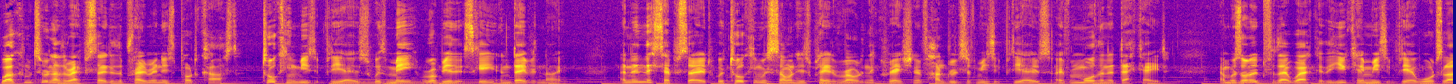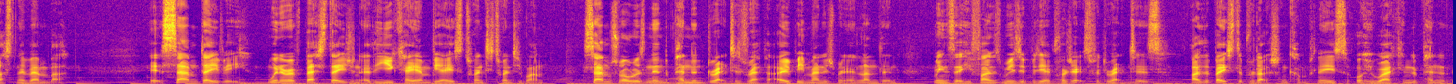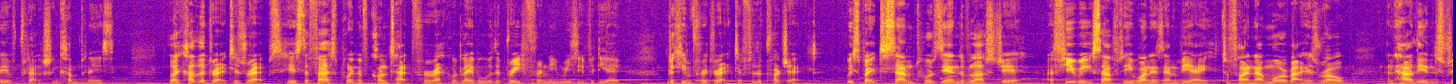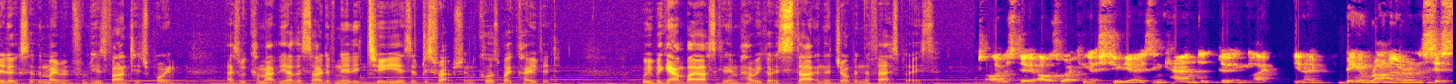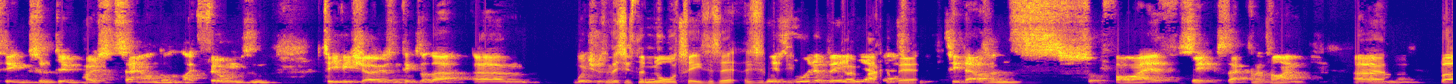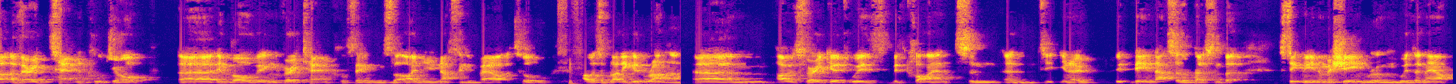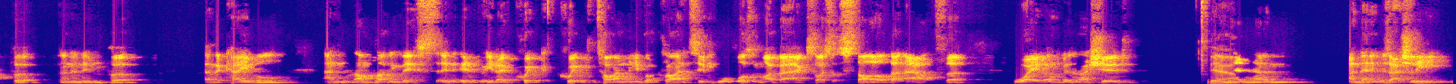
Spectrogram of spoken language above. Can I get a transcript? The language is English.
Welcome to another episode of the Promonews Podcast, talking music videos with me, Robbie Ulitsky, and David Knight. And in this episode, we're talking with someone who's played a role in the creation of hundreds of music videos over more than a decade, and was honoured for their work at the UK Music Video Awards last November. It's Sam Davey, winner of Best Agent at the UK MVAs 2021. Sam's role as an independent director's rep at OB Management in London means that he finds music video projects for directors, either based at production companies or who work independently of production companies. Like other directors' reps, he is the first point of contact for a record label with a brief for a new music video, looking for a director for the project. We spoke to Sam towards the end of last year, a few weeks after he won his MVA, to find out more about his role and how the industry looks at the moment from his vantage point as we come out the other side of nearly two years of disruption caused by COVID. We began by asking him how he got his start in the job in the first place. I was doing, I was working at studios in Camden doing like, you know, being a runner and assisting, sort of doing post sound on like films and TV shows and things like that. Um, which was this is the noughties, is it? This, is, this would have been yeah, back a bit. 2005, six, that kind of time. Um, yeah. But a very technical job uh, involving very technical things that I knew nothing about at all. I was a bloody good runner. Um, I was very good with with clients and and you know being that sort of person. But stick me in a machine room with an output and an input and a cable and unplugging this in, in you know quick quick time when you've got clients in what wasn't my bag. So I sort of styled that out for way longer than I should. Yeah. And then, um, and then it was actually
